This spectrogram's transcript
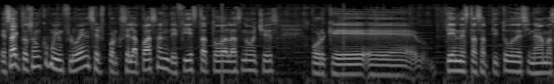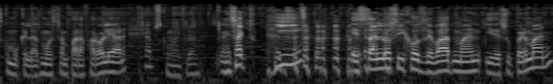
Exacto, son como influencers porque se la pasan de fiesta todas las noches, porque eh, tienen estas aptitudes y nada más como que las muestran para farolear. Ah, pues como influencers. Exacto. Y están los hijos de Batman y de Superman.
